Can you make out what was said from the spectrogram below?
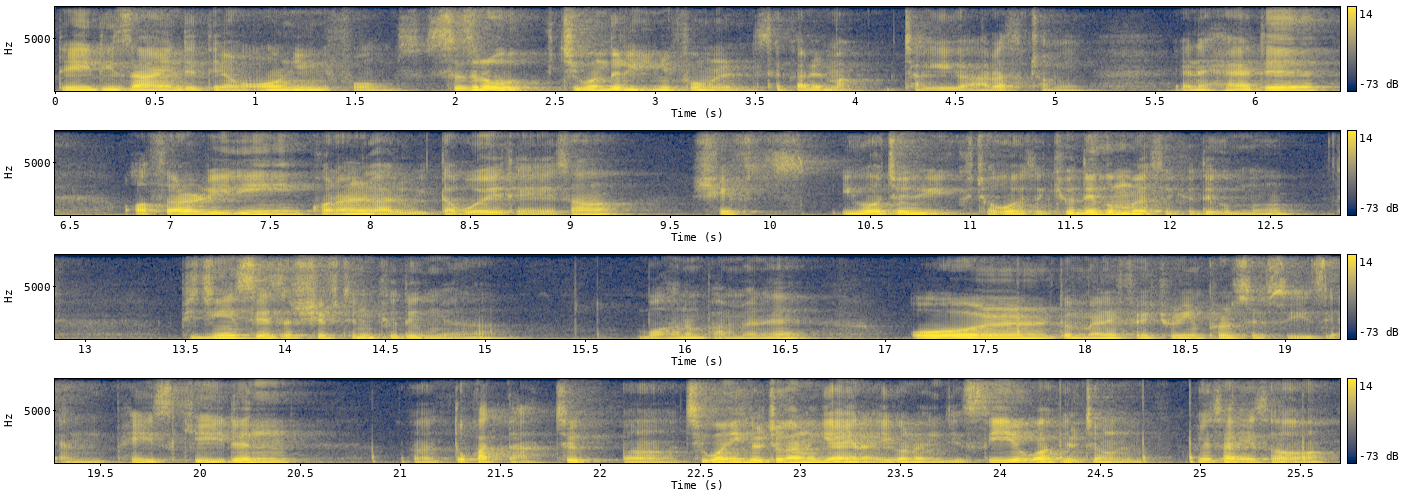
They designed their own uniforms. 스스로 직원들이 유니폼을 색깔을 막 자기가 알아서 정해. And had authority 권한을 가지고 있다 뭐에 대해서 shifts 이거 저기 저거에서 교대 근무에서 교대 근무. 비즈니스에서 shift는 교대 근무야. 뭐 하는 반면에 all the manufacturing processes and pay scale은 어, 똑같다. 즉 어, 직원이 결정하는 게 아니라 이거는 이제 CEO가 결정을 회사에서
